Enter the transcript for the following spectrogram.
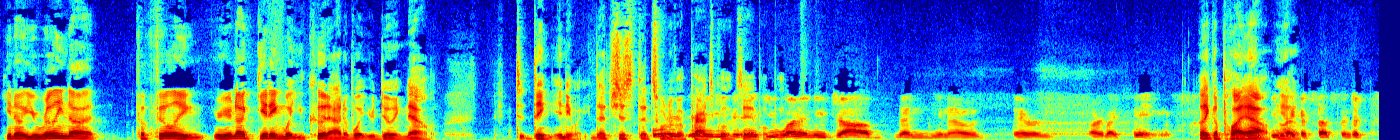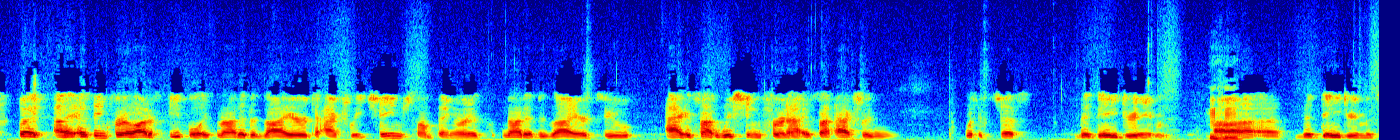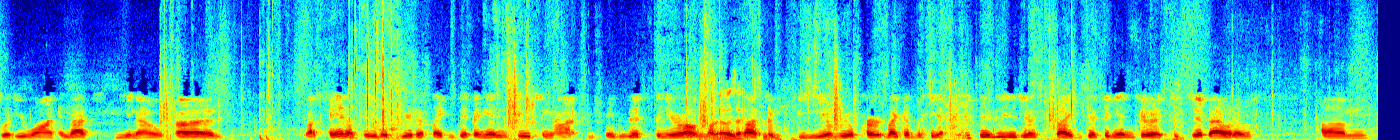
you know you're really not fulfilling or you're not getting what you could out of what you're doing now. To think anyway, that's just that's sort of a practical example. If you but- want a new job, then you know there are like things. like apply out, yeah. like a substantive. But I, I think for a lot of people, it's not a desire to actually change something, or it's not a desire to. It's not wishing for an. It's not actually. It's just the daydream. Mm-hmm. Uh, the daydream is what you want, and that's you know uh, a fantasy that you're just like dipping into to not exist in your own life. that was It's not to be a real person. Like a yeah, you're just like dipping into it to dip out of. Um,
